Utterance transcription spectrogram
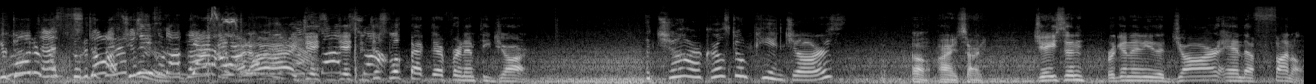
Your daughter Dad, has to go to stop. the Just bathroom. stop, Dad. I All right, have all right, all right, Jason, Stop, Jason, stop. just look back there for an empty jar. A jar? Girls don't pee in jars. Oh, all right, sorry. Jason, we're gonna need a jar and a funnel.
